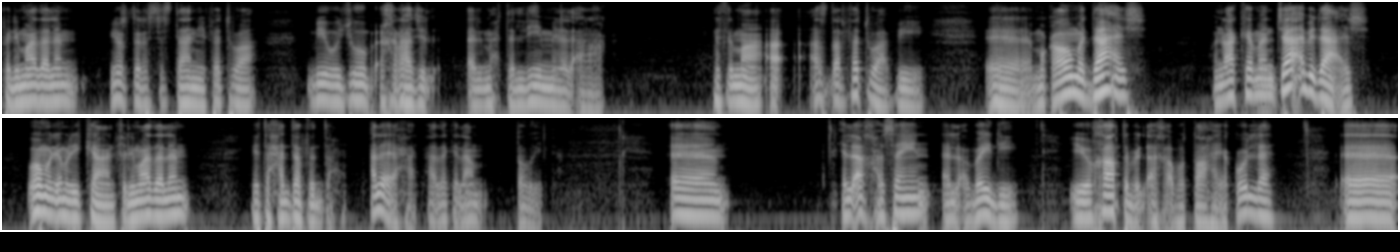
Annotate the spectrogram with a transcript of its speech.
فلماذا لم يصدر السيستاني فتوى بوجوب إخراج المحتلين من العراق؟ مثل ما أصدر فتوى بمقاومة داعش هناك من جاء بداعش وهم الأمريكان فلماذا لم يتحدث ضدهم؟ على أي حال هذا كلام طويل. الأخ حسين العبيدي يخاطب الأخ أبو طه يقول له آه،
